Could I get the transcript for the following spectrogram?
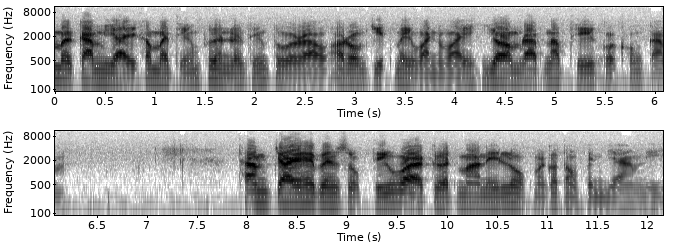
เมื่อกรรมใหญ่เข้ามาถึงเพื่อนหรือถึงตัวเรา อารมณ์จิตไม่หวั่นไหวยอมรับนับถือกฎของกรรมทำใจให้เป็นสุขถือว่าเกิดมาในโลกมันก็ต้องเป็นอย่างนี้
